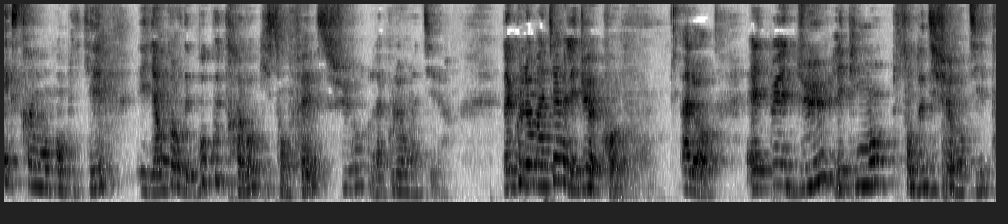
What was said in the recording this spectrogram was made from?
extrêmement compliqué. Et il y a encore des, beaucoup de travaux qui sont faits sur la couleur matière. La couleur matière, elle est due à quoi? Alors, elle peut être due, les pigments sont de différents types.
